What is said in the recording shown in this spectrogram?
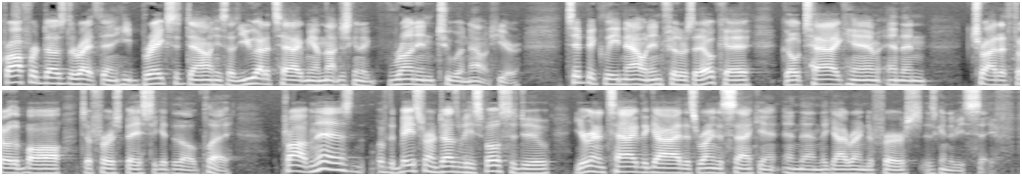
Crawford does the right thing. He breaks it down. He says, You got to tag me. I'm not just going to run into an out here. Typically, now an infielder say, Okay, go tag him and then try to throw the ball to first base to get the double play. The problem is, if the base runner does what he's supposed to do, you're going to tag the guy that's running the second, and then the guy running to first is going to be safe.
